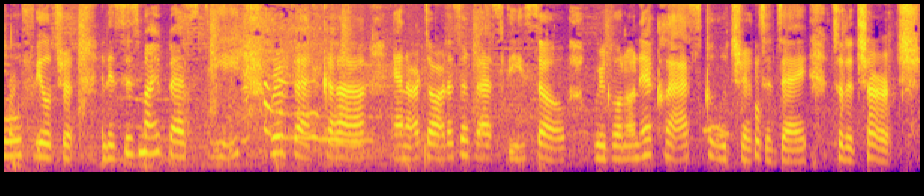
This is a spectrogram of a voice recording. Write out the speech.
A school field trip. And this is my bestie, Rebecca, and our daughter's a bestie. So we're going on their class school trip today to the church.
